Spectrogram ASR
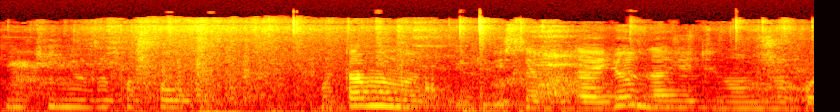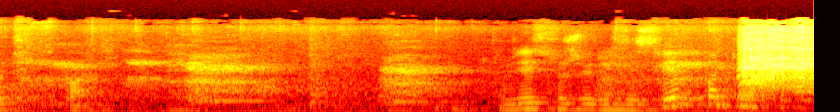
Тинтин уже пошел. Вот там он, если он туда значит он уже хочет спать. Здесь уже везде свет потушен.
